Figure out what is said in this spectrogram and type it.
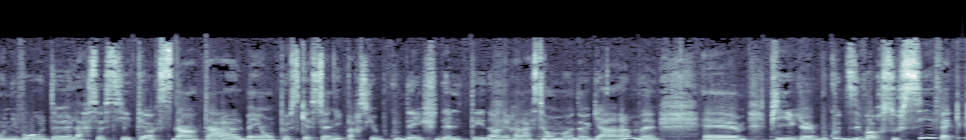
au niveau de la société occidentale, ben on peut se questionner parce qu'il y a beaucoup d'infidélité dans les relations monogames. Euh, puis il y a beaucoup de divorces aussi. Fait que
